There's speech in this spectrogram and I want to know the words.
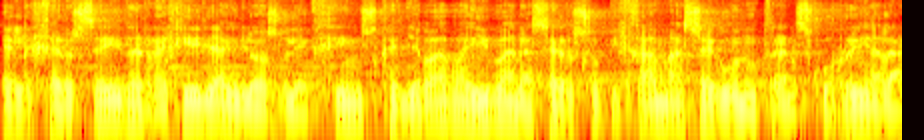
el jersey de rejilla y los leggings que llevaba iban a ser su pijama según transcurría la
